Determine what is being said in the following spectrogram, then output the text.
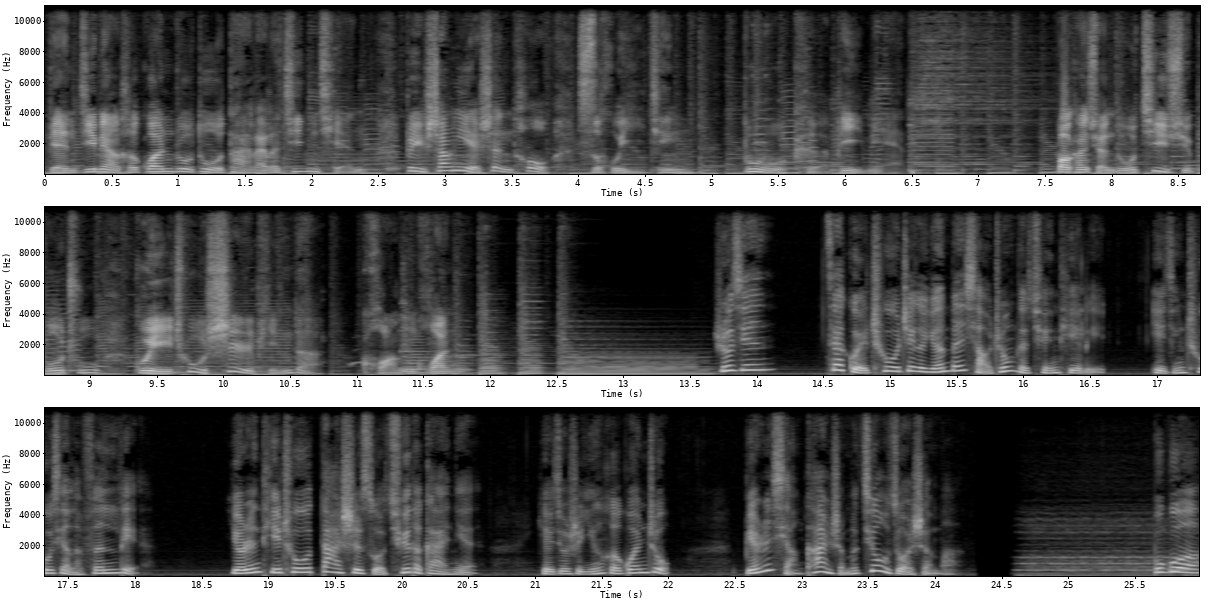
点击量和关注度带来了金钱，被商业渗透，似乎已经不可避免。报刊选读继续播出鬼畜视频的狂欢。如今，在鬼畜这个原本小众的群体里，已经出现了分裂。有人提出“大势所趋”的概念，也就是迎合观众，别人想看什么就做什么。不过，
